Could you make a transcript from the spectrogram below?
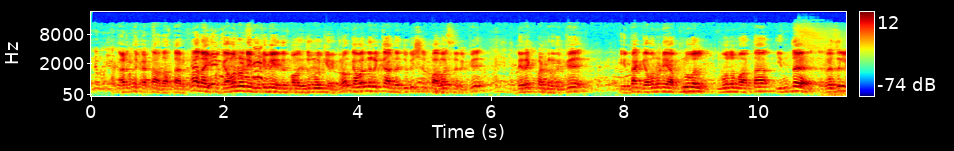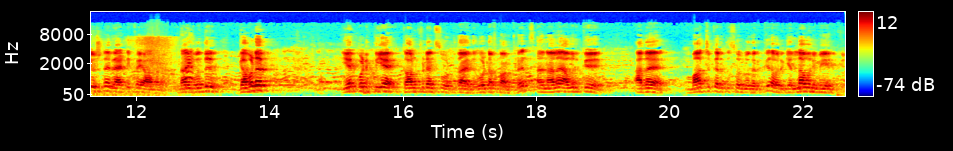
என்ன முடிவு அடுத்த கட்டம் அதாக தான் இருக்கும். ஆனால் இப்போ கவர்னருடைய முடிவை எதிர்பா எதிர்நோக்கி இருக்கிறோம். கவர்னருக்கு அந்த ஜுடிஷியல் பவர்ஸ் இருக்கு. டைரக்ட் பண்றதுக்கு இன்ஃபேக்ட் கவர்னருடைய அப்ரூவல் மூலமாக தான் இந்த ரெசல்யூஷனை ராட்டிஃபை ஆகணும். நான் இது வந்து கவர்னர் ஏற்படுத்திய கான்ஃபிடன்ஸ் ஓட்டு தான் இது ஓட் ஆஃப் கான்ஃபிடன்ஸ் அதனால அவருக்கு அதை மாற்று கருத்து சொல்வதற்கு அவருக்கு எல்லா உரிமையும் இருக்கு.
